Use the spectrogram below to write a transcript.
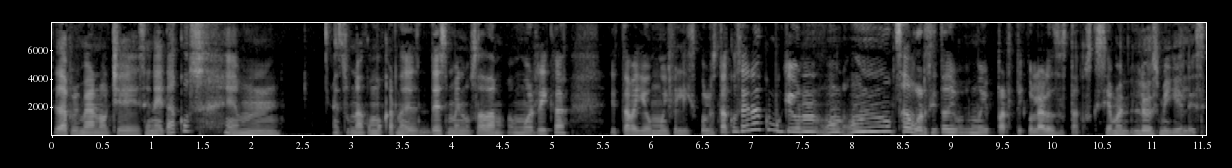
La primera noche cené tacos. Em, es una como carne desmenuzada muy rica. Estaba yo muy feliz con los tacos. Era como que un, un, saborcito muy particular de esos tacos que se llaman Los Migueles.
